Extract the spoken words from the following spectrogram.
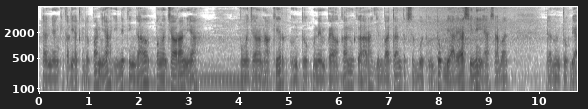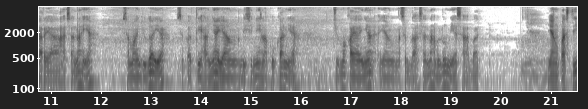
Dan yang kita lihat ke depan ya ini tinggal pengecoran ya. Pengecoran akhir untuk menempelkan ke arah jembatan tersebut untuk di area sini ya sahabat. Dan untuk di area sana ya sama juga ya seperti halnya yang di sini lakukan ya. Cuma kayaknya yang sebelah sana belum ya sahabat. Yang pasti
